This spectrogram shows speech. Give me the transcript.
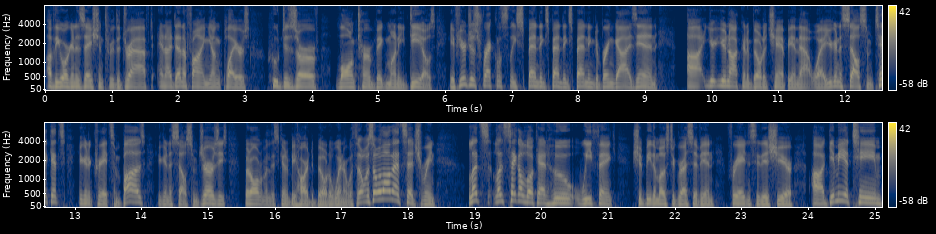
of the organization through the draft and identifying young players who deserve long term big money deals. If you're just recklessly spending, spending, spending to bring guys in, uh, you're, you're not going to build a champion that way. You're going to sell some tickets, you're going to create some buzz, you're going to sell some jerseys, but ultimately it's going to be hard to build a winner. With so, with all that said, Charean, let's let's take a look at who we think should be the most aggressive in free agency this year. Uh, give me a team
